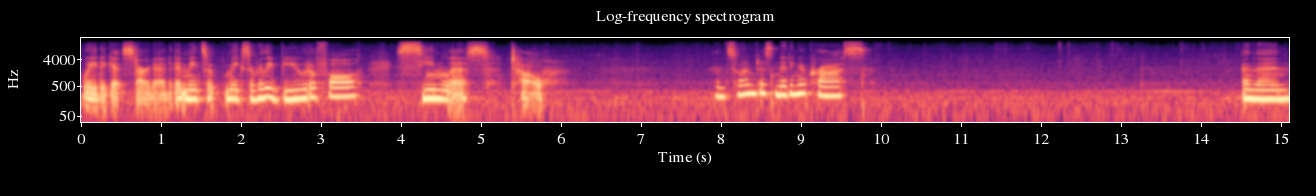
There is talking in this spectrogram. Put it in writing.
way to get started. It makes a, makes a really beautiful, seamless toe. And so I'm just knitting across. And then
